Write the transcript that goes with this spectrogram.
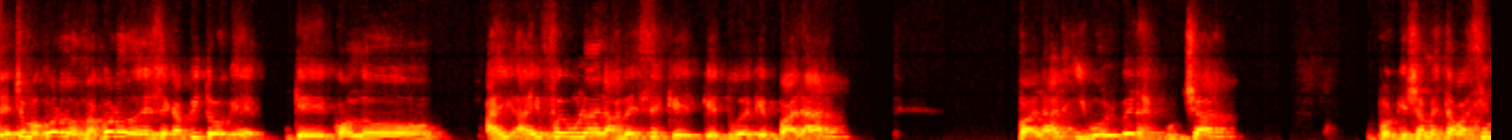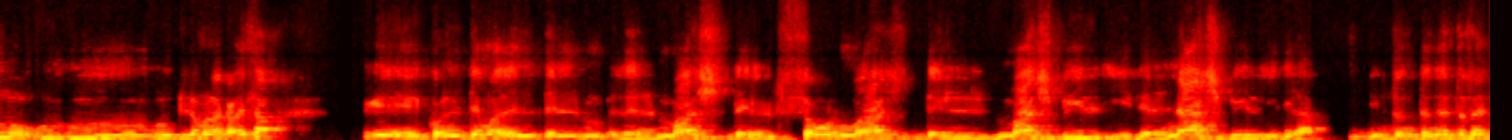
De hecho, me acuerdo, me acuerdo de ese capítulo que, que cuando. Ahí, ahí, fue una de las veces que, tuve que parar, parar y volver a escuchar, porque ya me estaba haciendo un, un, un kilómetro en la cabeza eh, con el tema del, del, mash, del sour mash, del mashville y del nashville y de la. ¿Entendés? Entonces,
